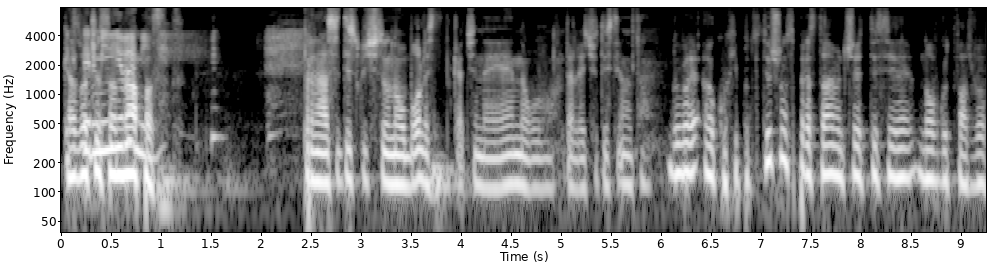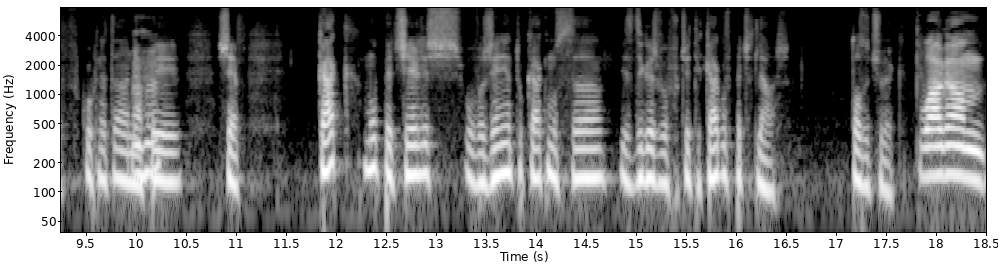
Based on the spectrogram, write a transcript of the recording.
Казва, че са напаст. Пренасят изключително много болести, така че не е много далеч от истината. Добре, ако хипотетично се представим, че ти си нов готвач в кухнята на някой шеф, как му печелиш уважението, как му се издигаш в очите, как го впечатляваш този човек? Полагам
